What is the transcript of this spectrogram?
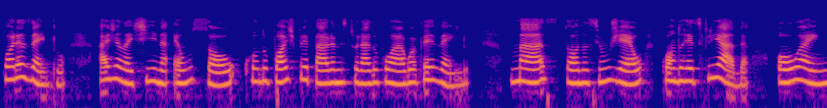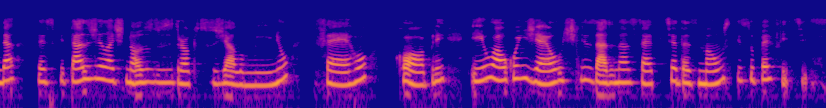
Por exemplo, a gelatina é um sol quando o pó de preparo é misturado com água fervendo, mas torna-se um gel quando resfriada, ou ainda precipitados gelatinosos dos hidróxidos de alumínio, ferro, cobre e o álcool em gel utilizado na asepsia das mãos e superfícies.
